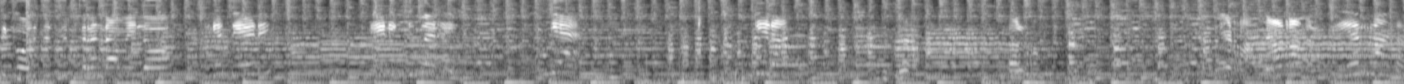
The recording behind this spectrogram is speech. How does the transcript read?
இங்க இங்கடா இங்க தேடு சொல்றோம் தேடுறான் தேடுறான்டா தேடுறான்டா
